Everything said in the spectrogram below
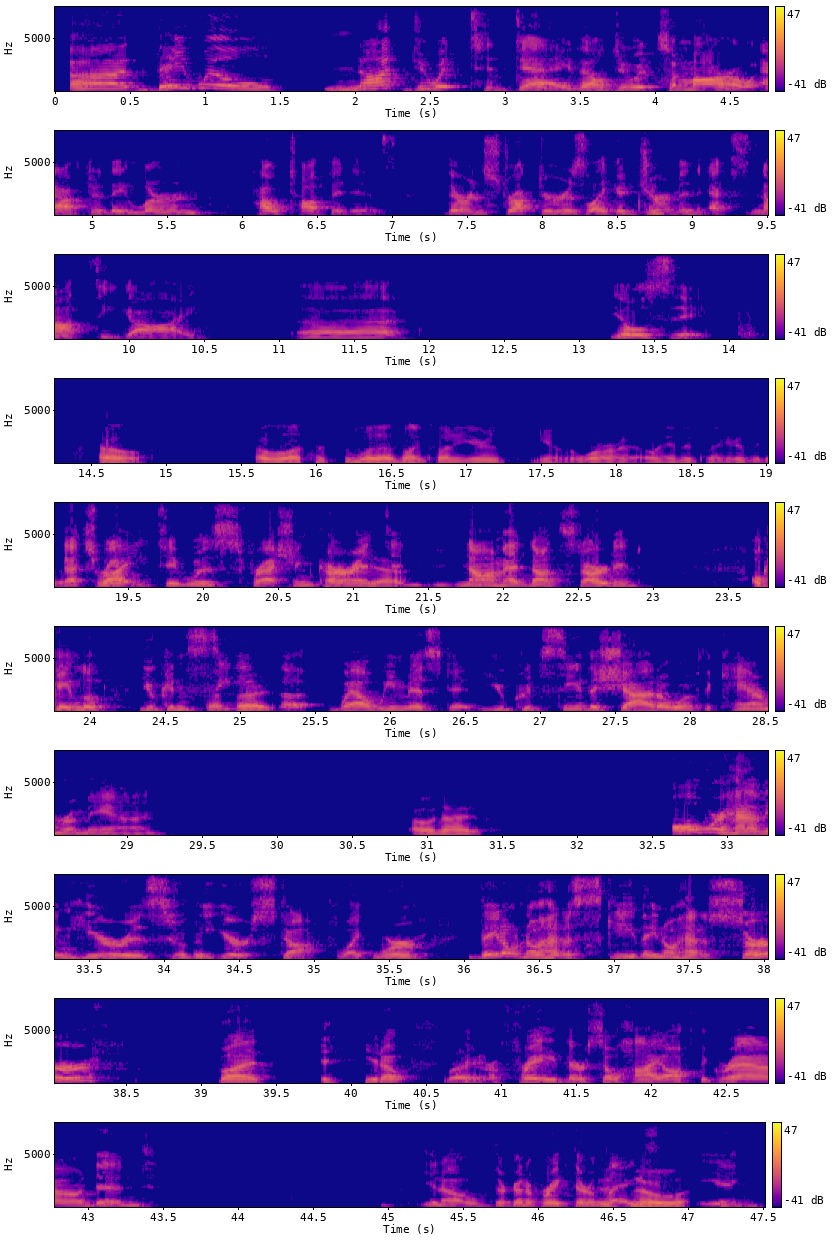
Uh, they will not do it today. They'll do it tomorrow after they learn how tough it is. Their instructor is like a German ex-Nazi guy. Uh, You'll see. Oh. Oh, well, that's just, well, that was only 20 years. You know, the war only ended 20 years ago. That's so- right. It was fresh and current, Yeah. and Nam had not started. Okay, look, you can see right. the. Well, we missed it. You could see the shadow of the cameraman. Oh, nice. All we're having here is fear stuff. Like we're. They don't know how to ski. They know how to surf, but you know Right. they're afraid they're so high off the ground, and you know they're going to break their There's legs no- skiing.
